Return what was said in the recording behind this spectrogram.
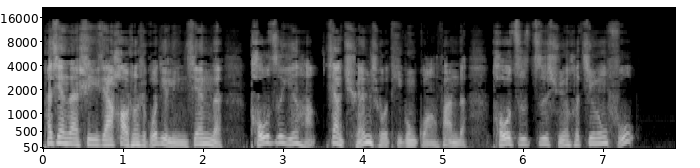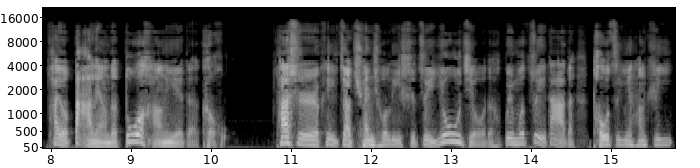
他现在是一家号称是国际领先的投资银行，向全球提供广泛的投资咨询和金融服务。它有大量的多行业的客户。它是可以叫全球历史最悠久的和规模最大的投资银行之一，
